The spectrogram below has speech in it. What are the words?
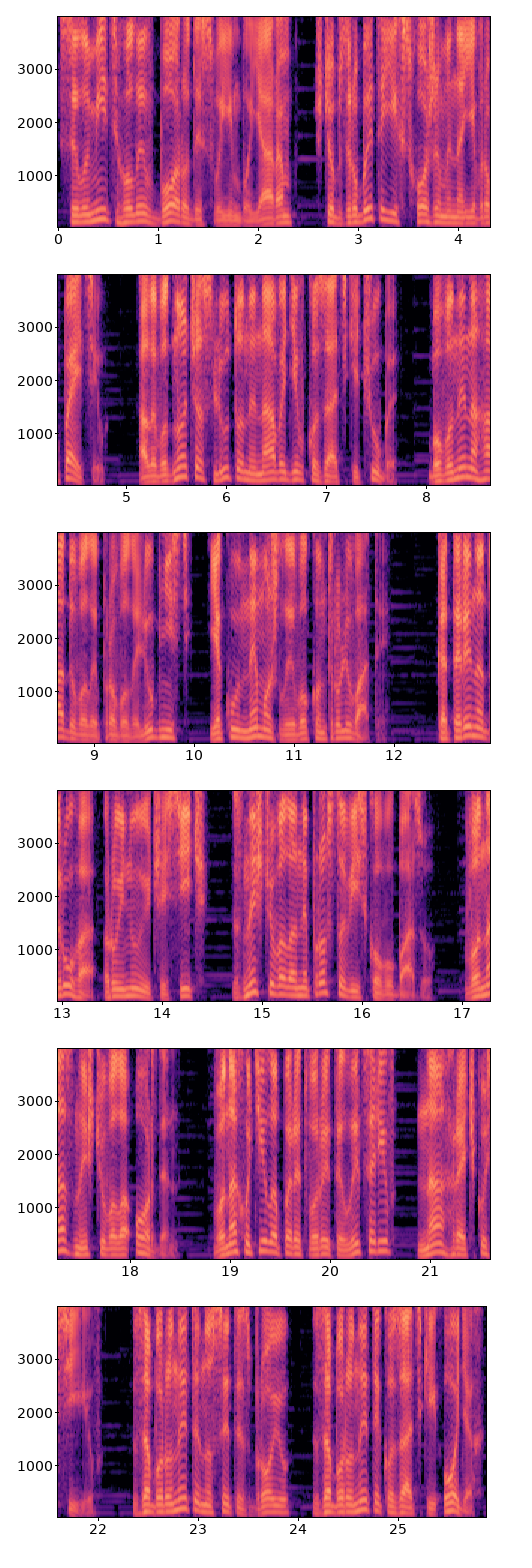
силоміць голив бороди своїм боярам, щоб зробити їх схожими на європейців, але водночас люто ненавидів козацькі чуби, бо вони нагадували про волелюбність, яку неможливо контролювати. Катерина II, руйнуючи Січ, знищувала не просто військову базу, вона знищувала орден. Вона хотіла перетворити лицарів на гречкосіїв, заборонити носити зброю, заборонити козацький одяг,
